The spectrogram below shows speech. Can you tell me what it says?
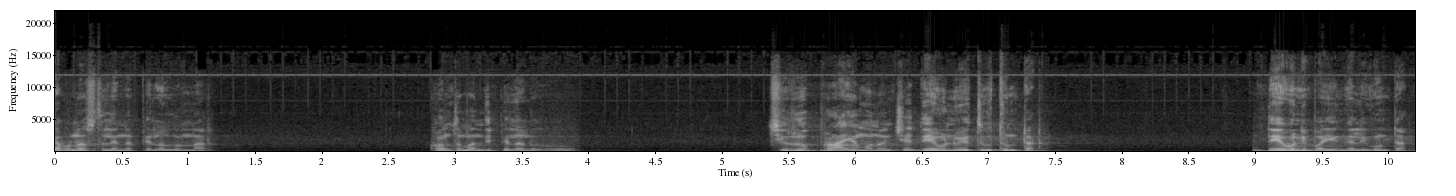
యవనస్తులైన పిల్లలు ఉన్నారు. కొంతమంది పిల్లలు చిరుప్రాయము నుంచే దేవుని వెతుకుతుంటారు. దేవుని భయం కలిగి ఉంటారు.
